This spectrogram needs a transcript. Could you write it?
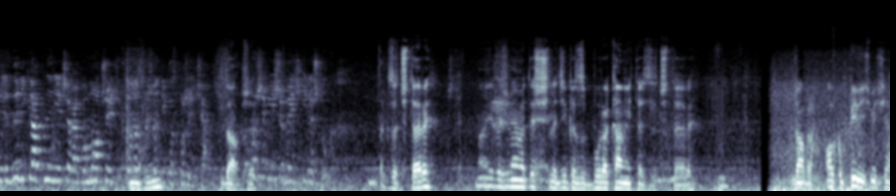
Jest delikatny, nie trzeba go moczyć do Mhm. bezpośredniego spożycia. Dobrze. Proszę mi jeszcze być ile sztuk? Tak ze cztery. No i weźmiemy też śledzika z burakami też ze cztery. Dobra, okupiliśmy się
